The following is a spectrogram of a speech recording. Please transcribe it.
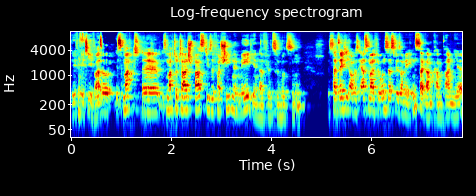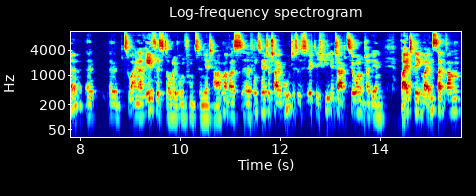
Definitiv. Also es macht, äh, es macht total Spaß, diese verschiedenen Medien dafür zu nutzen. ist tatsächlich auch das erste Mal für uns, dass wir so eine Instagram-Kampagne äh, äh, zu einer Rätselstory umfunktioniert haben. Aber es äh, funktioniert total gut. Es ist wirklich viel Interaktion unter den Beiträgen bei Instagram.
